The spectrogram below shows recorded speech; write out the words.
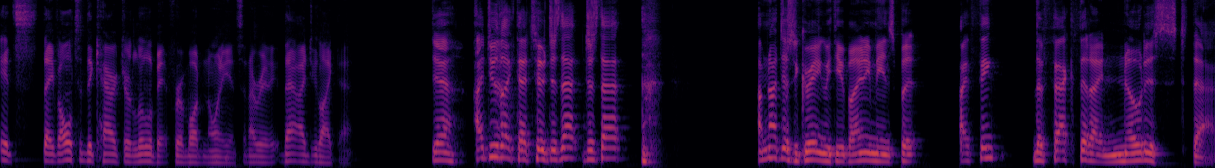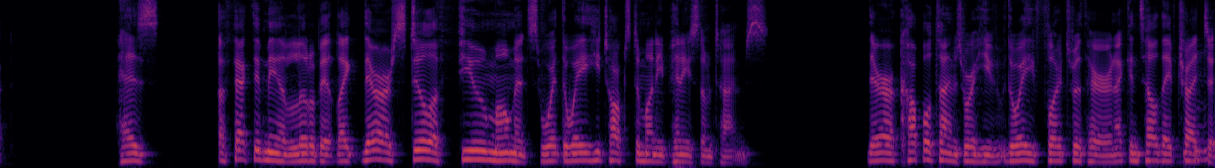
it's they've altered the character a little bit for a modern audience, and I really that I do like that. Yeah, I do like that too. Does that does that I'm not disagreeing with you by any means, but I think the fact that I noticed that has affected me a little bit. Like there are still a few moments where the way he talks to Moneypenny sometimes. There are a couple times where he the way he flirts with her, and I can tell they've tried Mhm. to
